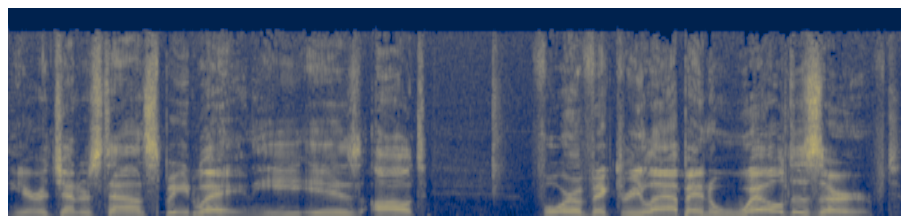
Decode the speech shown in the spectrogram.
here at Jennerstown Speedway, and he is out for a victory lap and well deserved.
